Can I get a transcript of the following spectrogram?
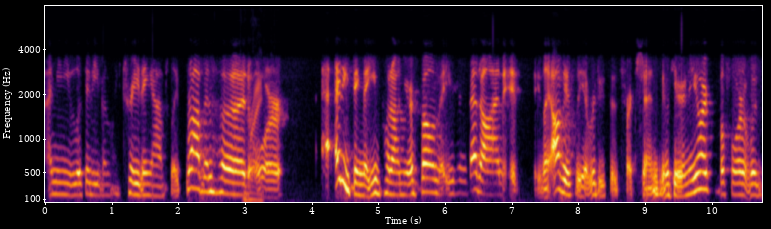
I mean, you look at even like trading apps like Robinhood right. or anything that you put on your phone that you can bet on. It like obviously it reduces friction. You know, here in New York, before it was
